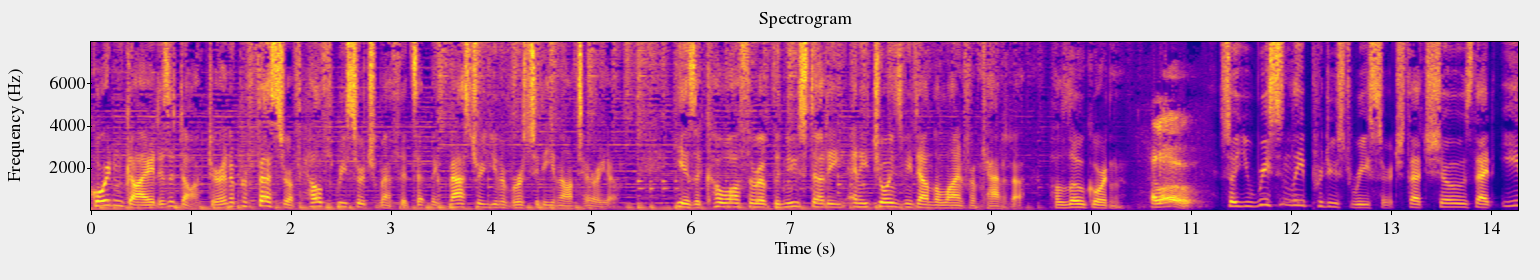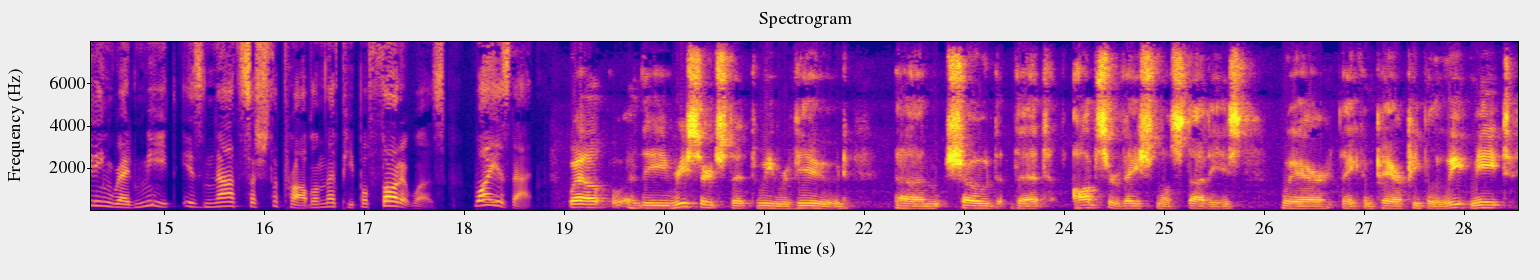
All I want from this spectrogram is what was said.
Gordon Guyatt is a doctor and a professor of health research methods at McMaster University in Ontario. He is a co author of the new study, and he joins me down the line from Canada. Hello, Gordon. Hello. So, you recently produced research that shows that eating red meat is not such the problem that people thought it was. Why is that? Well, the research that we reviewed um, showed that observational studies where they compare people who eat meat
